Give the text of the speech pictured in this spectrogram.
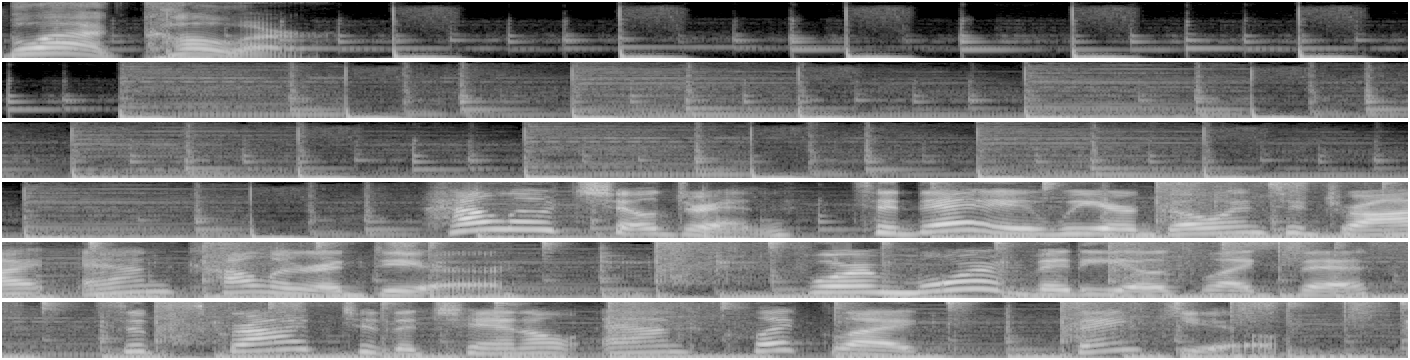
Black color. Hello children! Today we are going to draw and color a deer. For more videos like this, subscribe to the channel and click like. Thank you!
